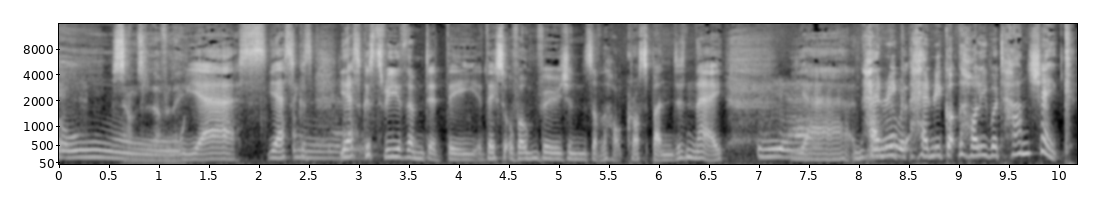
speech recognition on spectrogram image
Oh, Sounds lovely. Yes, yes, because yes, because three of them did the they sort of own versions of the hot cross bun, didn't they? Yeah. yeah. And Henry know Henry got the Hollywood handshake.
